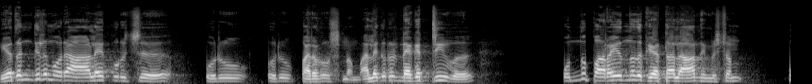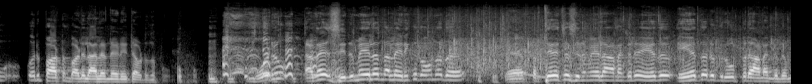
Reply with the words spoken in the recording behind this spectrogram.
ഏതെങ്കിലും ഒരാളെക്കുറിച്ച് ഒരു ഒരു പരദൂഷണം അല്ലെങ്കിൽ ഒരു നെഗറ്റീവ് ഒന്ന് പറയുന്നത് കേട്ടാൽ ആ നിമിഷം ഒരു പാട്ടും പാടി ലാലൻ എണീറ്റ് അവിടെ നിന്ന് പോകും. ഒരു അതെ സിനിമയിലെന്നല്ല എനിക്ക് തോന്നുന്നത് പ്രത്യേകിച്ച് സിനിമയിലാണെങ്കിലും ഏത് ഏതൊരു ഗ്രൂപ്പിലാണെങ്കിലും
